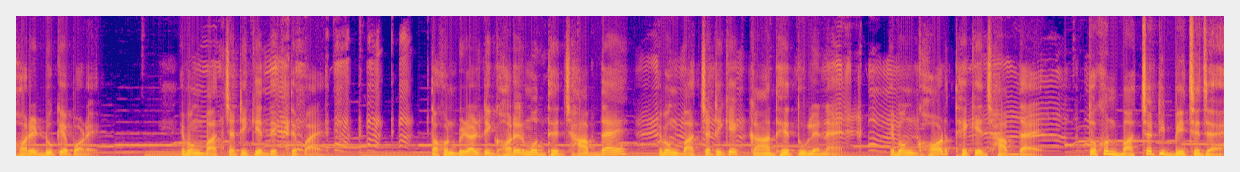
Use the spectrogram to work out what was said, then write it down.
ঘরে ঢুকে পড়ে। এবং বাচ্চাটিকে দেখতে পায়। তখন বিড়ালটি ঘরের মধ্যে ঝাঁপ দেয় এবং বাচ্চাটিকে কাঁধে তুলে নেয় এবং ঘর থেকে ঝাঁপ দেয়। তখন বাচ্চাটি বেঁচে যায়।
